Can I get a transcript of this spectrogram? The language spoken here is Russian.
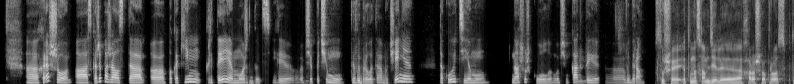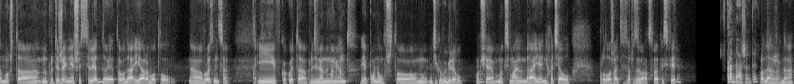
А, хорошо, а скажи, пожалуйста, а, по каким критериям, может быть, или вообще почему ты выбрал это обучение, такую тему, нашу школу? В общем, как mm-hmm. ты выбирал? Слушай, это на самом деле хороший вопрос, потому что на протяжении шести лет до этого, да, я работал в рознице, и в какой-то определенный момент я понял, что ну, дико выгорел, вообще максимально, да, я не хотел продолжать развиваться в этой сфере. В продажах, да? В продажах, да.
